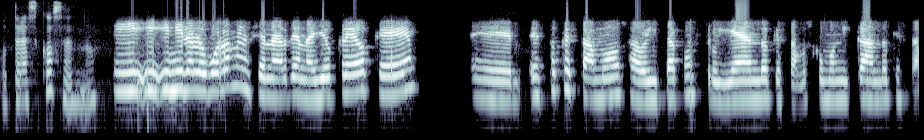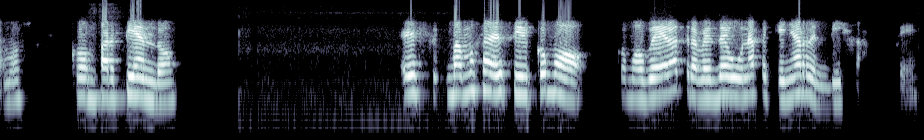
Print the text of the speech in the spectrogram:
otras cosas, ¿no? Y, y, mira, lo vuelvo a mencionar, Diana, yo creo que eh, esto que estamos ahorita construyendo, que estamos comunicando, que estamos compartiendo, es, vamos a decir, como, como ver a través de una pequeña rendija, ¿sí?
